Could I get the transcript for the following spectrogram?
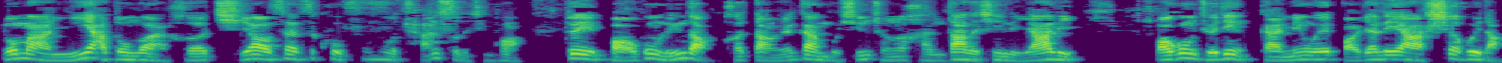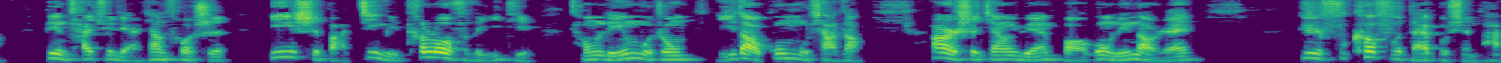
罗马尼亚动乱和齐奥塞斯库夫妇惨死的情况，对保共领导和党员干部形成了很大的心理压力。保共决定改名为保加利亚社会党，并采取两项措施：一是把季米特洛夫的遗体从陵墓中移到公墓下葬。二是将原保共领导人日夫科夫逮捕审判。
